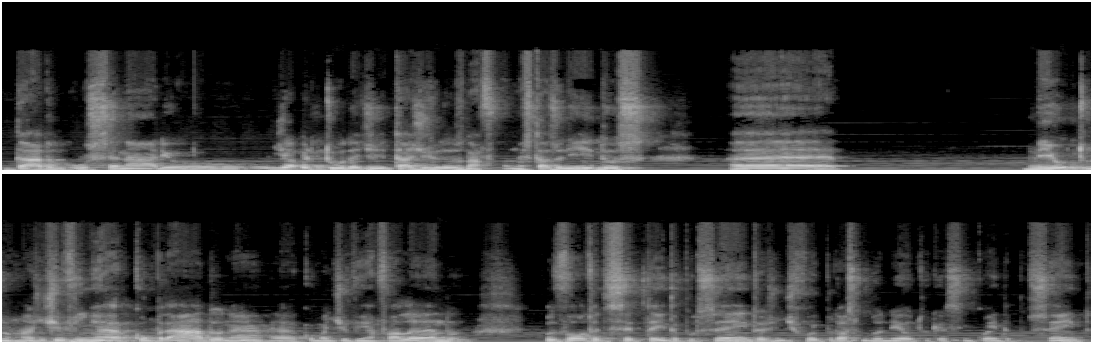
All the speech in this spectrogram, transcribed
dado o cenário de abertura de taxas de juros na, nos Estados Unidos, é, neutro, a gente vinha comprado, né? É, como a gente vinha falando por volta de 70%, a gente foi próximo do neutro, que é 50%,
